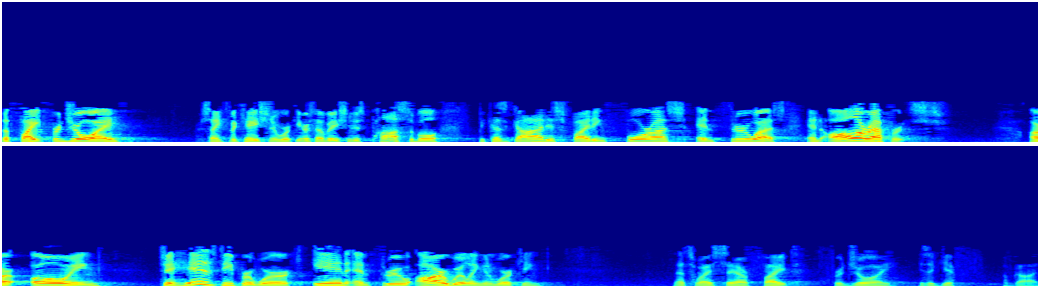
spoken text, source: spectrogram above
the fight for joy, Sanctification and working our salvation is possible because God is fighting for us and through us, and all our efforts are owing to His deeper work in and through our willing and working. That's why I say our fight for joy is a gift of God.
